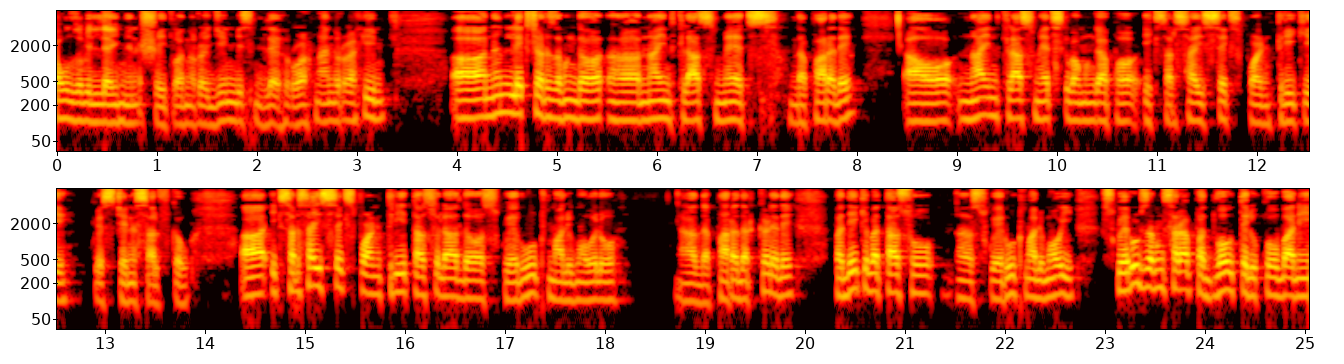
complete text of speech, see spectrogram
اعوذ بالله من الشیطان الرجیم بسم الله الرحمن الرحیم نن لیکچر زمونږ د 9th کلاس میتھس د پاره دی او 9th کلاس میتھس کې به مونږه په ایکسرسایز 6.3 کې کوېسچن سالو کوو ایکسرسایز 6.3 تاسو له د سکوير روټ معلومولو د پاره درکړی دی په دې کې به تاسو سکوير روټ معلوموي سکوير روټ زموږ سره په دوو طریقو باندې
